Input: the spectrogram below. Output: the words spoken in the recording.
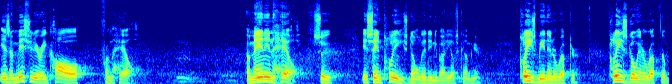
is a missionary call from hell. A man in hell, Sue, is saying, Please don't let anybody else come here. Please be an interrupter. Please go interrupt them.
